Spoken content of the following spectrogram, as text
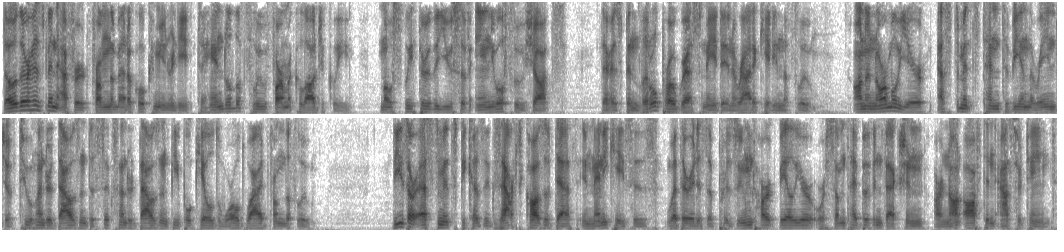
Though there has been effort from the medical community to handle the flu pharmacologically, mostly through the use of annual flu shots, there has been little progress made in eradicating the flu. On a normal year, estimates tend to be in the range of 200,000 to 600,000 people killed worldwide from the flu. These are estimates because exact cause of death in many cases, whether it is a presumed heart failure or some type of infection, are not often ascertained.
